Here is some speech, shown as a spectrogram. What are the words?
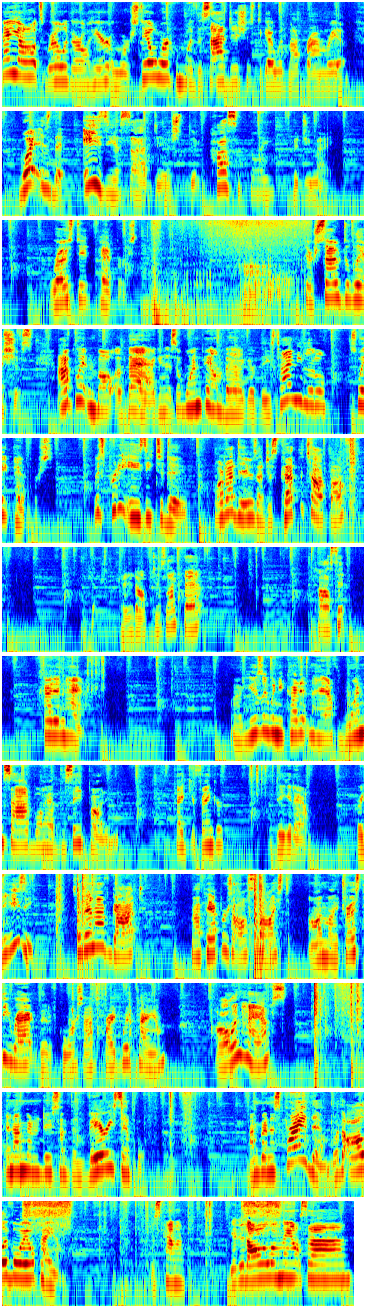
Hey y'all, it's Grilla Girl here, and we're still working with the side dishes to go with my prime rib. What is the easiest side dish that possibly could you make? Roasted peppers. They're so delicious. I went and bought a bag, and it's a one pound bag of these tiny little sweet peppers. It's pretty easy to do. What I do is I just cut the top off. Cut it off just like that. Toss it cut it in half. Well, usually when you cut it in half, one side will have the seed pod in it. Take your finger, dig it out. Pretty easy. So then I've got my peppers all sliced on my trusty rack that, of course, I've sprayed with Pam, all in halves. And I'm going to do something very simple. I'm going to spray them with olive oil Pam. Just kind of get it all on the outside.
